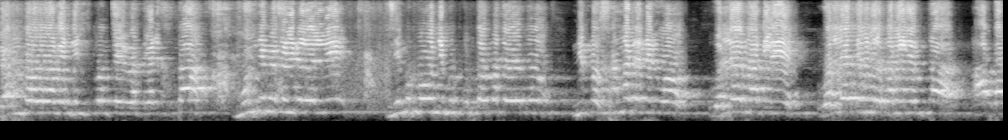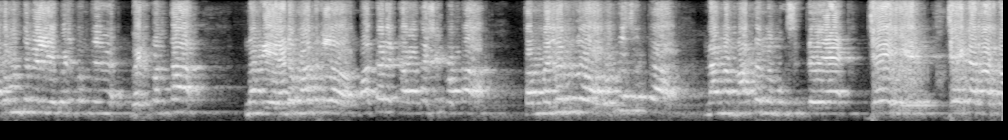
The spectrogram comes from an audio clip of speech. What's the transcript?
ಬೆಂಬಲವಾಗಿ ನಿಂತ್ಕೊಂತೀವಿ ಅಂತ ಹೇಳ್ತಾ ಮುಂದಿನ ದಿನಗಳಲ್ಲಿ ನಿಮಗೂ ನಿಮ್ಮ ಕುಟುಂಬದವರಿಗೂ ನಿಮ್ಮ ಸಂಘಟನೆಗೂ ಒಳ್ಳೇದಾಗ್ಲಿ ಒಳ್ಳೆ ದಿನಗಳು ಬರಲಿ ಅಂತ ಆ ಭಗವಂತನಲ್ಲಿ ಬೆಡ್ಕೊಂತ ಬೆಡ್ಕೊಂತ ನಮಗೆ ಎರಡು ಮಾತುಗಳು ಮಾತಾಡಕ್ಕೆ ಅವಕಾಶ ಕೊಟ್ಟ ತಮ್ಮೆಲ್ಲರಿಗೂ ಒಂದು ಸುತ್ತ ನನ್ನ ಮಾತನ್ನು ಮುಗಿಸುತ್ತೇವೆ. ಜೈ ಹಿಂದ್, ಜೈ ಕರ್ನಾಟಕ.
